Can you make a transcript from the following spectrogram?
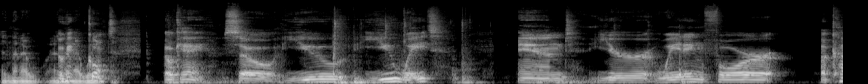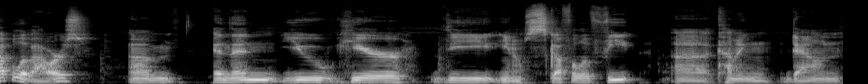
And then I and Okay, then I cool. wait. Okay, so you you wait, and you're waiting for a couple of hours, um, and then you hear the you know scuffle of feet uh, coming down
